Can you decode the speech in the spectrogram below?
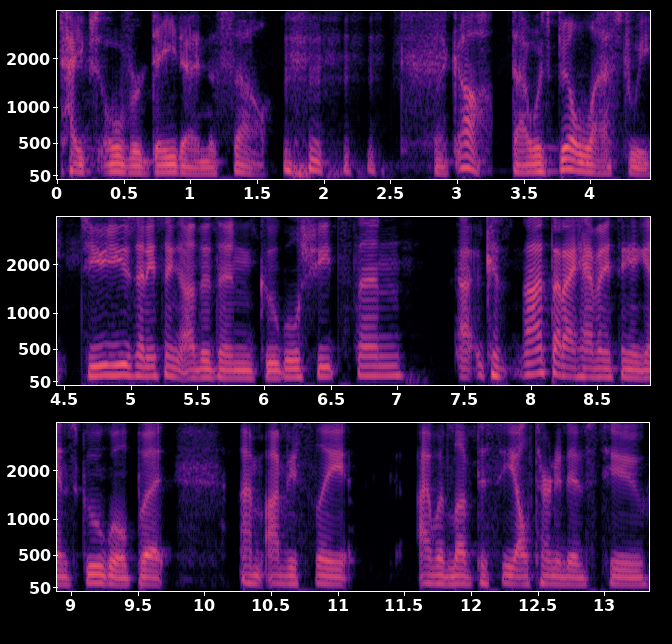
types over data in a cell. it's like, oh, that was Bill last week. do you use anything other than google sheets then because not that i have anything against google but i'm obviously i would love to see alternatives to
